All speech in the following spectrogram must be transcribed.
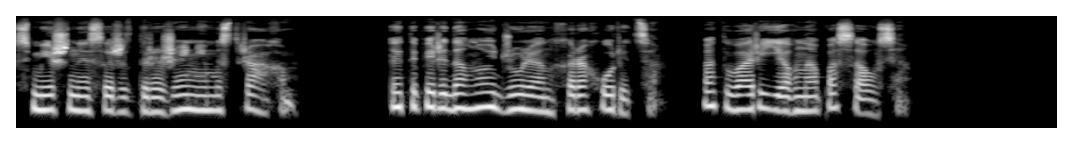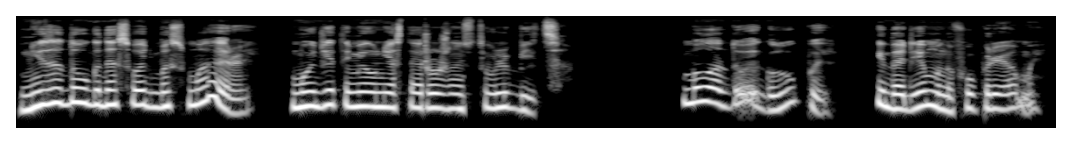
смешанная с раздражением и страхом. Это передо мной Джулиан хорохорится, а твари явно опасался. Незадолго до свадьбы с Майрой мой дед имел неосторожность влюбиться. Молодой, глупый и до демонов упрямый.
